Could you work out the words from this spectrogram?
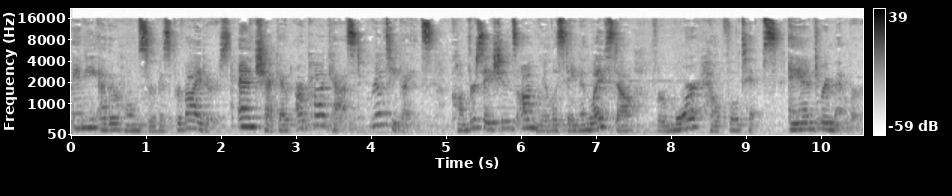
any other home service providers. And check out our podcast, Realty Bites Conversations on Real Estate and Lifestyle, for more helpful tips. And remember,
